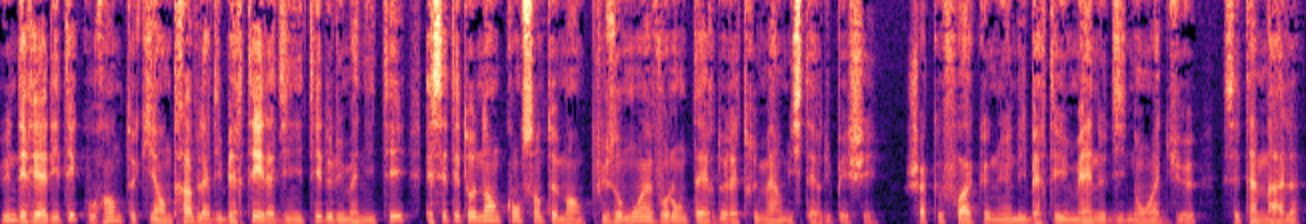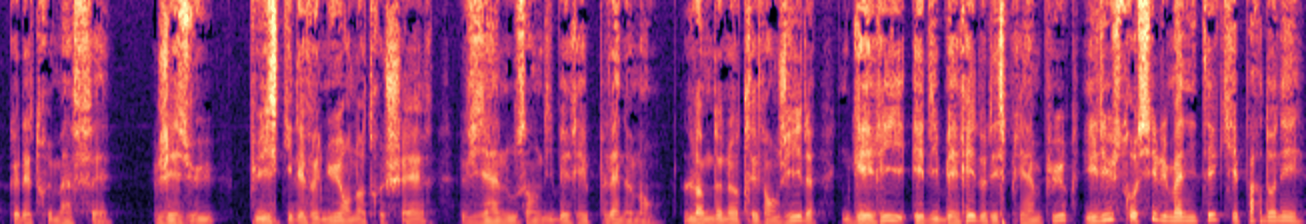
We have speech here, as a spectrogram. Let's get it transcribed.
Une des réalités courantes qui entrave la liberté et la dignité de l'humanité est cet étonnant consentement plus ou moins volontaire de l'être humain au mystère du péché. Chaque fois qu'une liberté humaine dit non à Dieu, c'est un mal que l'être humain fait. Jésus, puisqu'il est venu en notre chair, vient nous en libérer pleinement. L'homme de notre évangile, guéri et libéré de l'esprit impur, illustre aussi l'humanité qui est pardonnée,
